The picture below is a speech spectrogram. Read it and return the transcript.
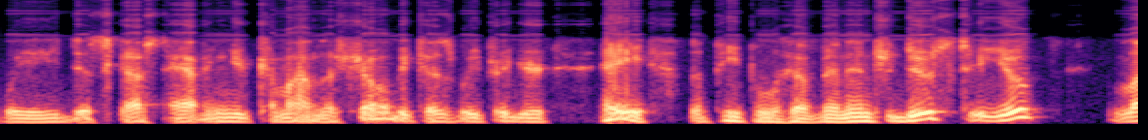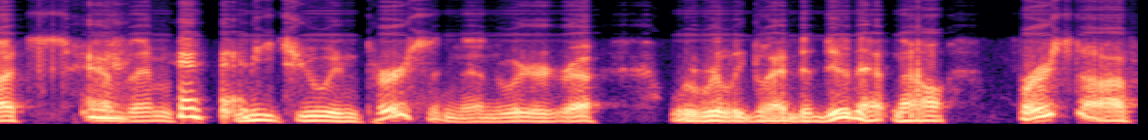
we discussed having you come on the show because we figured, hey, the people have been introduced to you. Let's have them meet you in person, and we're uh, we're really glad to do that. Now, first off,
